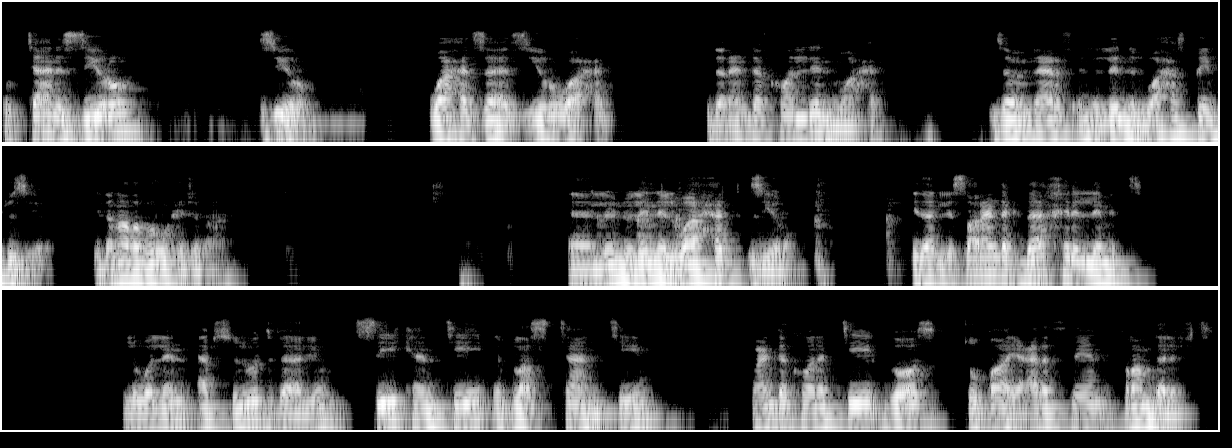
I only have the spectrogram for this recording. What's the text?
وال tan ال zero zero واحد زائد zero واحد. إذا عندك هون ln واحد زي ما بنعرف إنه ln الواحد قيمته zero. إذا هذا بروح يا جماعة. لأنه ln الواحد zero. إذا اللي صار عندك داخل ال limit اللي هو ln absolute value secant t plus tan t وعندك هون ال t goes to pi على 2 from the left.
